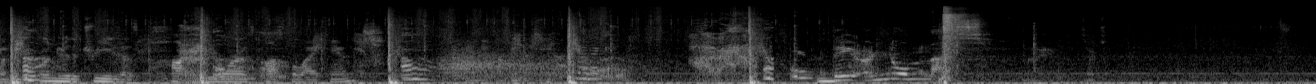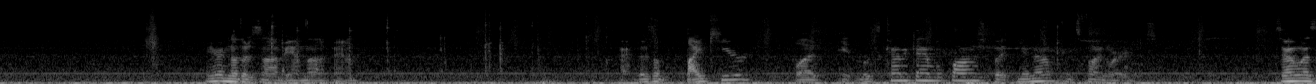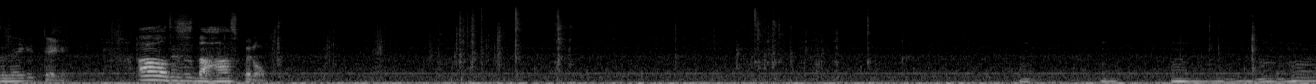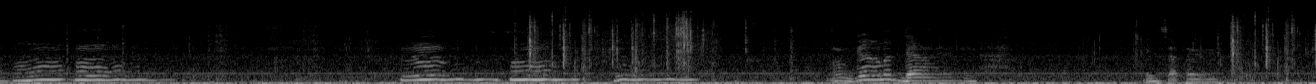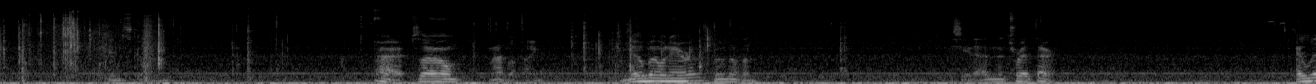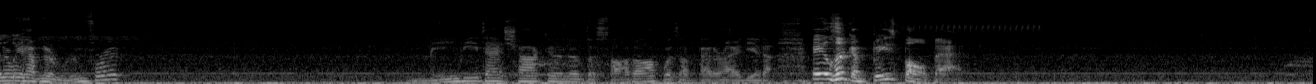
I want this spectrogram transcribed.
Okay. Under the trees as po- more as possible I can. They are no mess. You're another zombie. I'm not a fan. Alright, there's a bike here, but it looks kind of camouflaged, but you know, it's fine where it is. If someone wants to take it, take it. Oh, this is the hospital. I'm gonna die in supper. In skull. Alright, so that's a thing. No bow and arrows, no nothing. You see that? And it's right there. I literally have no room for it. Maybe that shotgun of the sawed off was a better idea to. Hey, look, a baseball bat!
